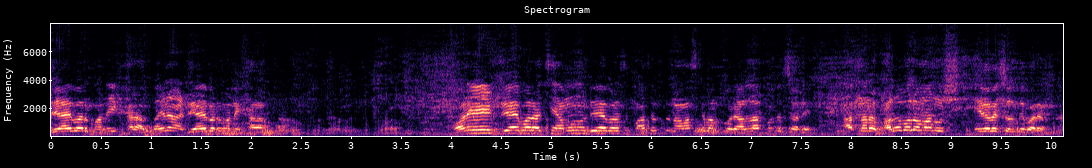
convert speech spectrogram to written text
ড্রাইভার মানেই খারাপ, তাই না? ড্রাইভার মানে খারাপ না। অনেক ড্রাইভার আছে এমন ড্রাইভার আছে, পাঁচ তো নামাজ কালাম করে আল্লাহ পথে চলে। আপনারা ভালো ভালো মানুষ, এভাবে চলতে পারেন না।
